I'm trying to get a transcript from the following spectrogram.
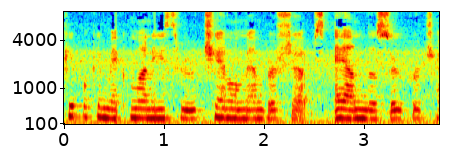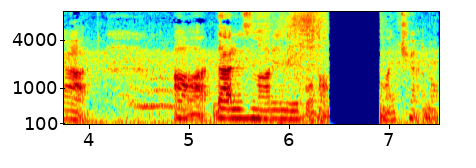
people can make money through channel memberships and the super chat. Uh, that is not enabled on my channel.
